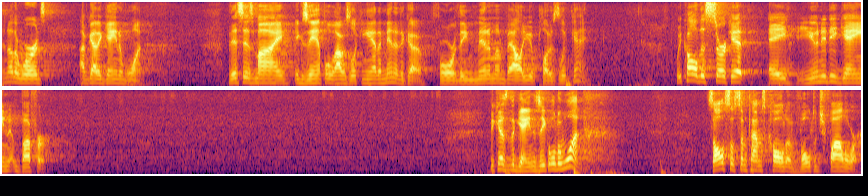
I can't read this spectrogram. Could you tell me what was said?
In other words, I've got a gain of one. This is my example I was looking at a minute ago for the minimum value of closed loop gain. We call this circuit a unity gain buffer. Because the gain is equal to 1. It's also sometimes called a voltage follower.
